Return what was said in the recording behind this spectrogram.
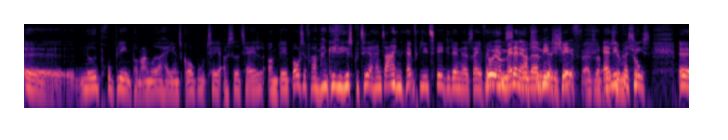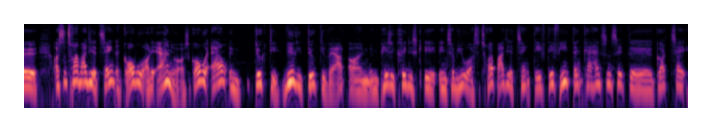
øh, noget problem på mange måder at have Jens Gårdbu til at sidde og tale om det, bortset fra, at man kan diskutere hans egen habilitet i den her sag, fordi jo, jo, han selv har været mediechef altså ja, lige præcis. Øh, og så tror jeg bare, de har tænkt, at Gårdbu, og det er han jo også, Gårdbu er jo en dygtig, virkelig dygtig vært og en, en pissekritisk øh, interviewer, så tror jeg bare, de har tænkt, det, det er fint, den kan han sådan set øh, godt tage.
